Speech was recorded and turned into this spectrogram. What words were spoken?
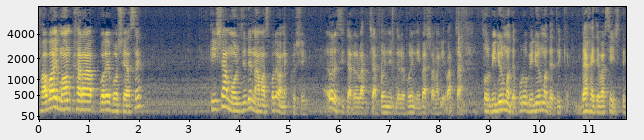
সবাই মন খারাপ করে বসে আছে। তিশা মসজিদে নামাজ পড়ে অনেক খুশি। ওরে সিটারের বাচ্চা, ফৈনির গেলে ফৈনি বাসা মাগির বাচ্চা। তোর ভিডিওর মধ্যে, পুরো ভিডিওর মধ্যে তুই দেখাইতে পারছিস তুই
